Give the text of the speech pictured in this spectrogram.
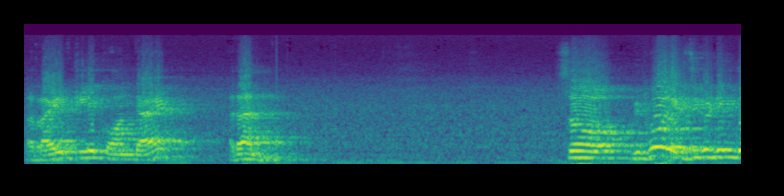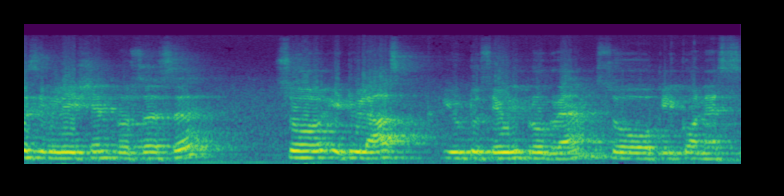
right click on that, run. So, before executing the simulation process, so it will ask you to save the program so click on S.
